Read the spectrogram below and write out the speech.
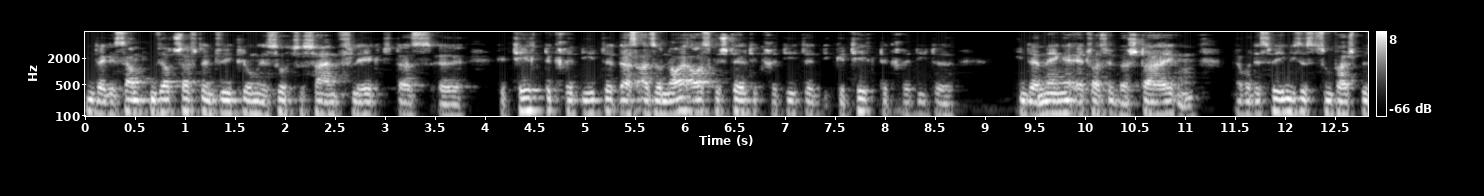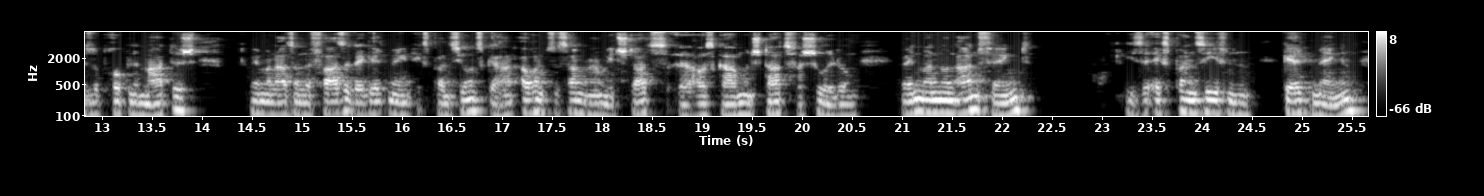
in der gesamten Wirtschaftsentwicklung es so zu sein pflegt, dass äh, getilgte Kredite, dass also neu ausgestellte Kredite, getilgte Kredite in der Menge etwas übersteigen. Aber deswegen ist es zum Beispiel so problematisch, wenn man also eine Phase der Geldmengenexpansion gehabt, auch im Zusammenhang mit Staatsausgaben und Staatsverschuldung, wenn man nun anfängt, diese expansiven Geldmengen,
